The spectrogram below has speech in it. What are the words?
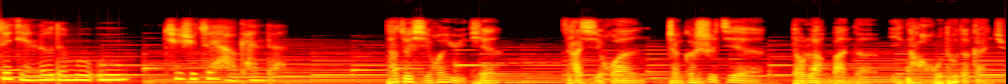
最简陋的木屋却是最好看的。他最喜欢雨天，他喜欢整个世界都浪漫的一塌糊涂的感觉。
